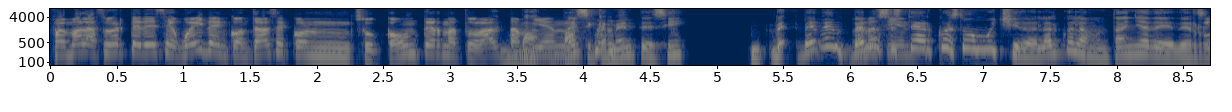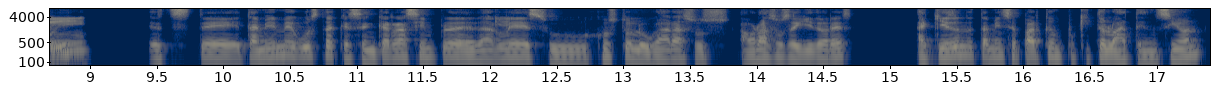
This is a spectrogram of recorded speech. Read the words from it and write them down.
fue mala suerte de ese güey de encontrarse con su counter natural también. básicamente, sí. vemos este arco, estuvo muy chido. El arco de la montaña de, de Rui. Este, también me gusta que se encarga siempre de darle su justo lugar a sus, ahora a sus seguidores Aquí es donde también se parte un poquito la atención,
